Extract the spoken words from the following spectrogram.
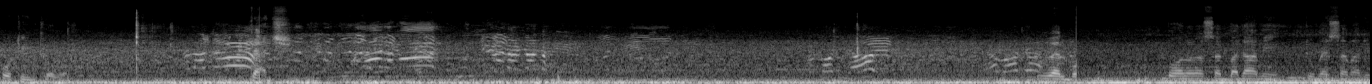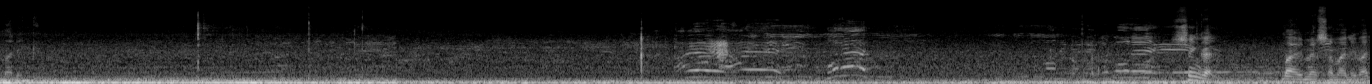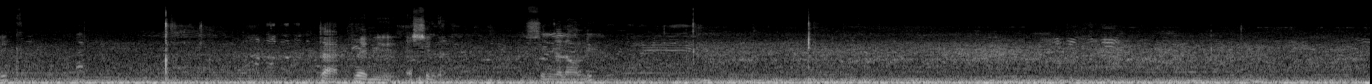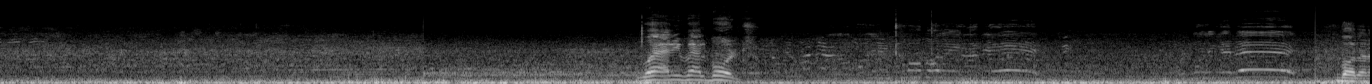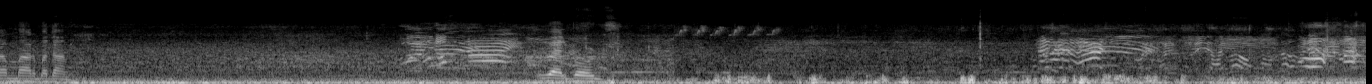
14th over. Catch. Well, ball on Asad Badami to Messam Ali Malik. Single by Messam Ali Malik. That maybe a single. Single only. Very well bowled. Bowler Ammar Badami. Well.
